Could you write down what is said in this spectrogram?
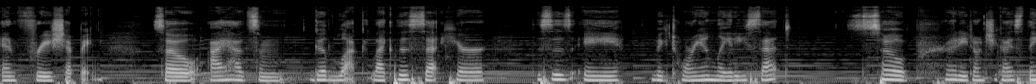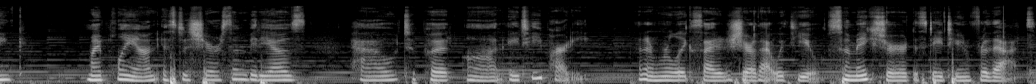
and free shipping. So I had some good luck. Like this set here, this is a Victorian lady set. So pretty, don't you guys think? My plan is to share some videos how to put on a tea party. And I'm really excited to share that with you. So make sure to stay tuned for that.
